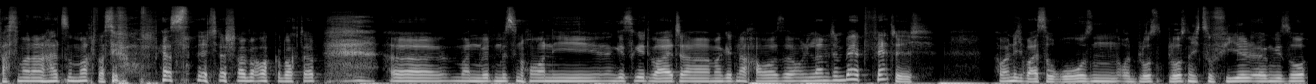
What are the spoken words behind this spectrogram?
was man dann halt so macht, was ich beim ersten Date ja scheinbar auch gemacht habe. Äh, man wird ein bisschen horny, es geht weiter, man geht nach Hause und landet im Bett, fertig. Aber nicht weiße Rosen und bloß, bloß nicht zu viel, irgendwie so.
